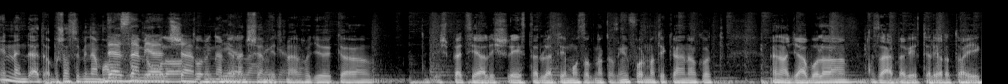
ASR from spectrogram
Én nem, de hát most azt, hogy mi nem De ez nem jelent róla, semmit, attól még nem jelent semmit, igen. mert hogy ők a speciális részterületén mozognak az informatikának, ott nagyjából a, az árbevételi adataik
